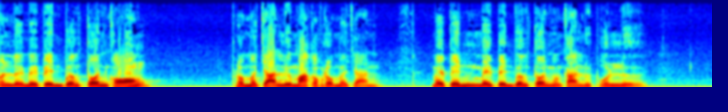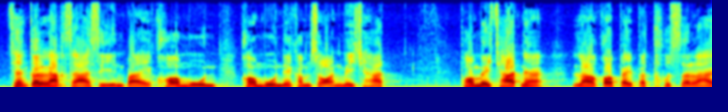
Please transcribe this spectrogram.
มันเลยไม่เป็นเบื้องต้นของพรหมจรรย์หรือมรรคพรหมจรรย์ไม่เป็นไม่เป็นเบื้องต้นของการหลุดพ้นเลย ฉันก็รักษาศีลไปข้อมูลข้อมูลในคำสอนไม่ชัดพอไม่ชัดเนี่ยเราก็ไปประทุษร้าย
